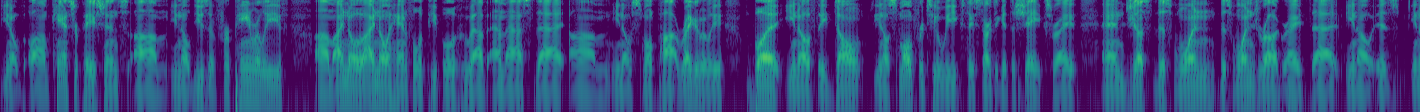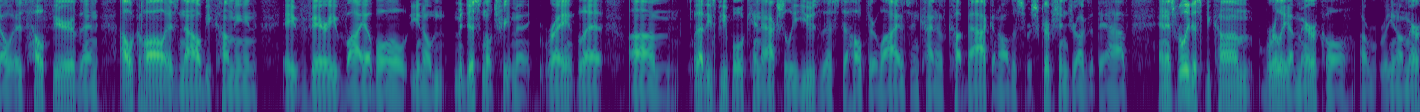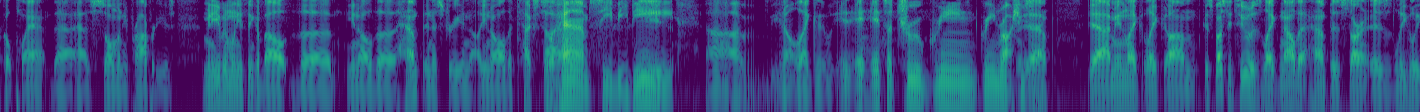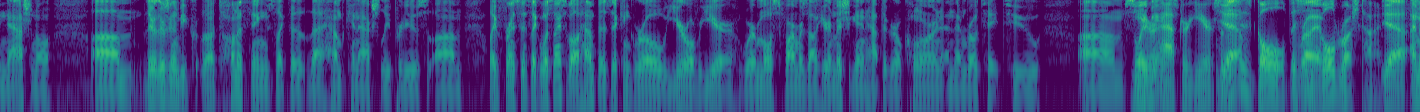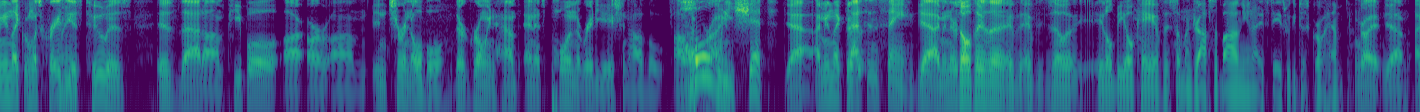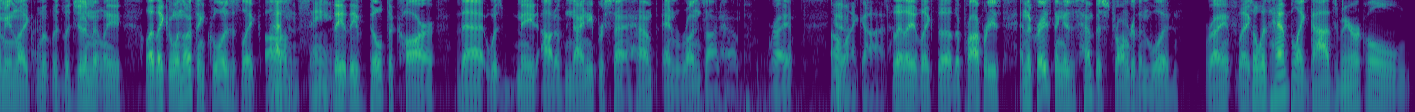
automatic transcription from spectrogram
you know, um, cancer patients, um, you know, use it for pain relief. Um, I know I know a handful of people who have MS that um, you know smoke pot regularly, but you know if they don't you know smoke for two weeks, they start to get the shakes, right? And just this one this one drug, right, that you know is you know is healthier than alcohol is now becoming a very viable you know medicinal treatment, right? That um, that these people can actually use this to help their lives and kind of cut back on all this prescription drugs that they have. And it's really just become really a miracle, a, you know, a miracle plant that has so many properties. I mean, even when you think about the, you know, the hemp industry and you know all the textiles, so hemp, CBD, yeah. uh, you know, like it, it, it's a true green green rush. You yeah. said. Yeah, I mean, like, like, um, especially too is like now that hemp is starting is legally national um, there, there's going to be a ton of things like the, that hemp can actually produce. Um, like for instance, like what's nice about hemp is it can grow year over year, where most farmers out here in Michigan have to grow corn and then rotate to um, soybeans year after year. So yeah. this is gold. This right. is gold rush time. Yeah, I mean, like what's crazy I mean, is too is is that um, people are, are um, in Chernobyl. They're growing hemp, and it's pulling the radiation out of the. Out of Holy grind. shit! Yeah, I mean, like That's the- insane. yeah. I mean, there's So if there's a if, if so, it'll be okay if there's someone drops a bomb in the United States. We could just grow hemp. Right. Yeah. I mean, like, le- le- legitimately, like, like, another thing cool is, is like, um, That's insane. They they've built a car that was made out of ninety percent hemp and runs on hemp. Right. Oh know, my god! Like, like, like the the properties, and the crazy thing is, hemp is stronger than wood. Right. Like, So was hemp like God's miracle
